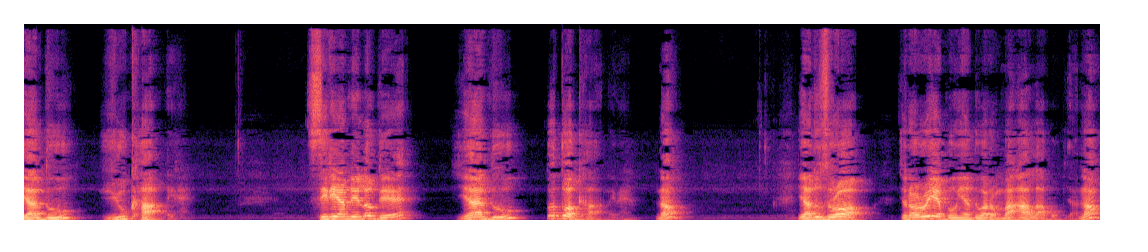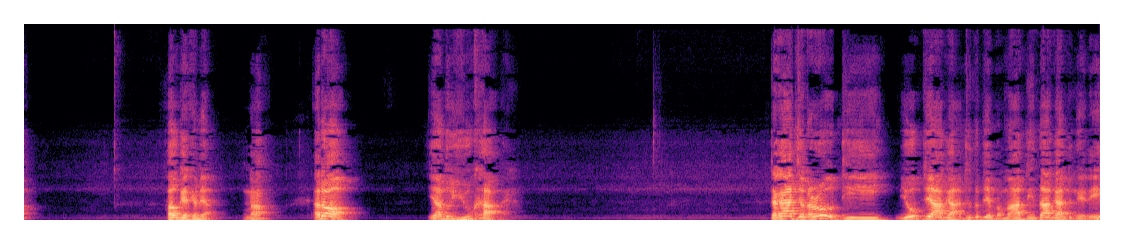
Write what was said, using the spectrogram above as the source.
ရန်သူယူခနေတယ်စီရီယမ်တွေလုပ်တယ်ရန်သူတွတ်တွတ်ခနေတယ်နော်ရန်သူဆိုတော့ကျွန်တော်တို့ရဲ့ဘုံရန်သူကတော့မအားလာပေါ့ဗျာနော်ဟုတ်ကဲ့ခင်ဗျနော်အဲ့တော့ရန်သူယူခတယ် တခါကျွန်တော်တို့ဒီမျိုးပြကအထူးသဖြင့်ဗမာဒေသကလူငယ်တွေ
